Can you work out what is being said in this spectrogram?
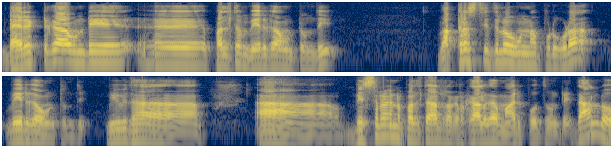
డైరెక్ట్గా ఉండే ఫలితం వేరుగా ఉంటుంది. వక్రస్థితిలో ఉన్నప్పుడు కూడా వేరుగా ఉంటుంది. వివిధ మిశ్రమైన ఫలితాలు రకరకాలుగా మారిపోతూ ఉంటాయి. దానిలో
